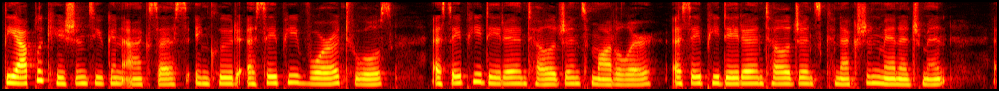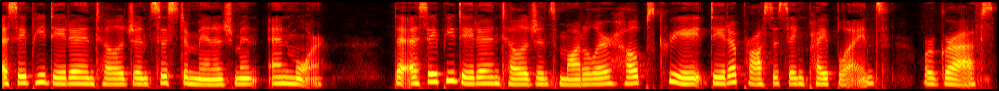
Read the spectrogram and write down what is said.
The applications you can access include SAP Vora Tools, SAP Data Intelligence Modeler, SAP Data Intelligence Connection Management, SAP Data Intelligence System Management, and more. The SAP Data Intelligence Modeler helps create data processing pipelines, or graphs,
